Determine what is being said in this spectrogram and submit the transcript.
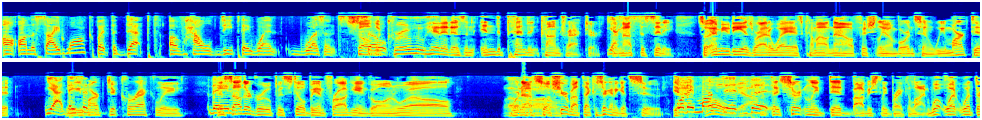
uh, on the sidewalk, but the depth of how deep they went wasn't. So, the crew who hit it is an independent contractor. Yes. They're not the city. So MUD is right away has come out now officially on board and saying we marked it. yeah, they we said marked it correctly. They- this other group is still being froggy and going, well, we're not so sure about that because they're going to get sued. well they marked Oh, it. yeah. The, But they certainly did obviously break a line. What what what they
